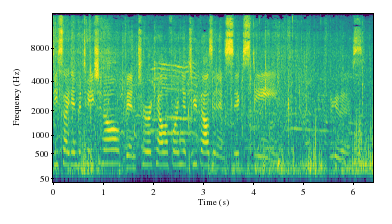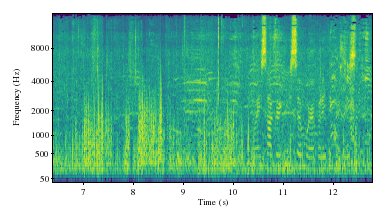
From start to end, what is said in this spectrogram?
Seaside Invitational, Ventura, California, 2016. Look at this. Oh, I saw Gregory somewhere, but I think I missed it.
